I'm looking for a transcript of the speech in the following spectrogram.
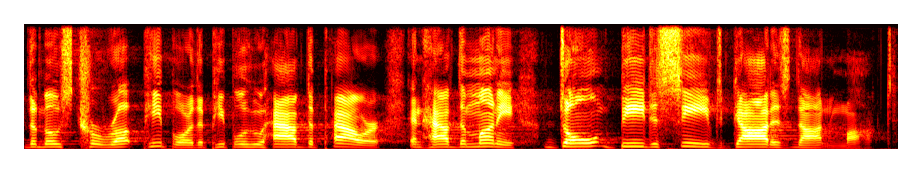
the most corrupt people are the people who have the power and have the money, don't be deceived. God is not mocked.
